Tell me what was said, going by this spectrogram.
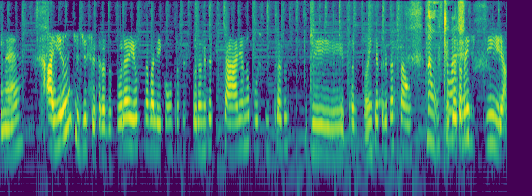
né? Aí, antes de ser tradutora, eu trabalhei como professora universitária no curso de, tradu de tradução e interpretação. Não, o que então, eu, acho... eu também via.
